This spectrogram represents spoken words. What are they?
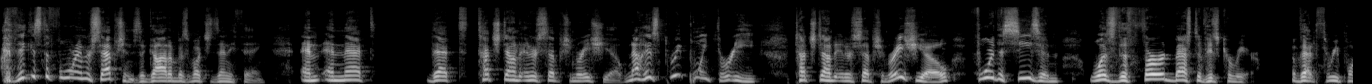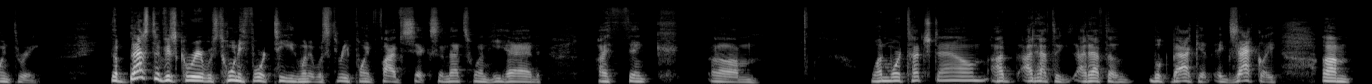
I think it's the four interceptions that got him as much as anything, and and that that touchdown to interception ratio. Now his 3.3 touchdown to interception ratio for the season was the third best of his career of that 3.3. The best of his career was 2014 when it was 3.56 and that's when he had I think um one more touchdown. I'd, I'd, have to I'd have to look back at exactly um,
